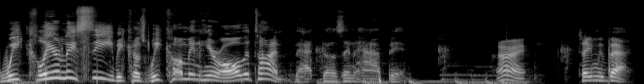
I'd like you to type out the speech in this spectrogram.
We clearly see because we come in here all the time. That doesn't happen. All right, take me back.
